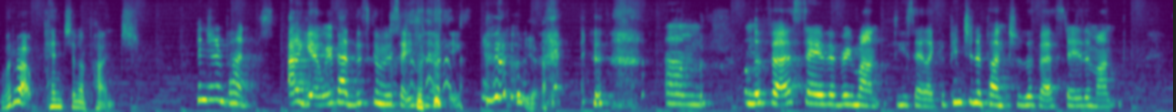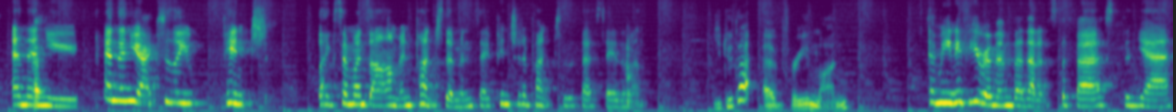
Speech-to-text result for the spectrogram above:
what about pinch and a punch? Pinch and a punch. Oh yeah, we've had this conversation. yeah. um, on the first day of every month, you say like a pinch and a punch for the first day of the month, and then uh, you and then you actually pinch like someone's arm and punch them and say pinch and a punch for the first day of the month. You do that every month. I mean, if you remember that it's the first, then yeah.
